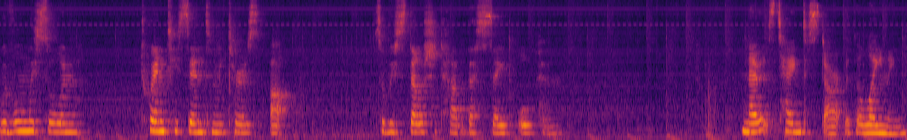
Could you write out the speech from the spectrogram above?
we've only sewn 20 centimetres up so we still should have this side open. Now it's time to start with the lining.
